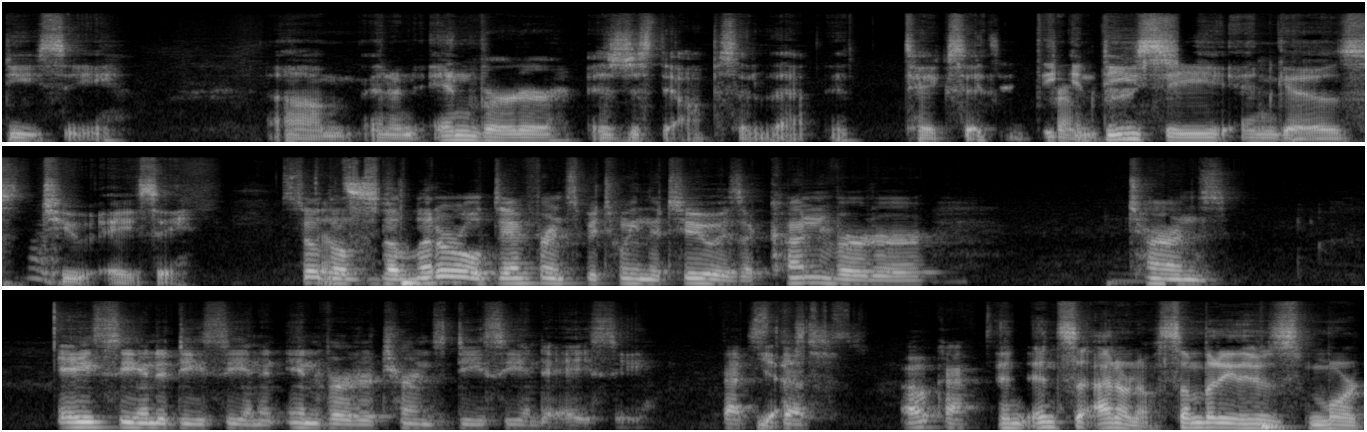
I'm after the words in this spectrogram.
DC. Um, and an inverter is just the opposite of that. It takes it from inverse. DC and goes to AC. So the, the literal difference between the two is a converter turns AC into DC and an inverter turns DC into AC. That's yes. That's, okay. And and so, I don't know. Somebody who's more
